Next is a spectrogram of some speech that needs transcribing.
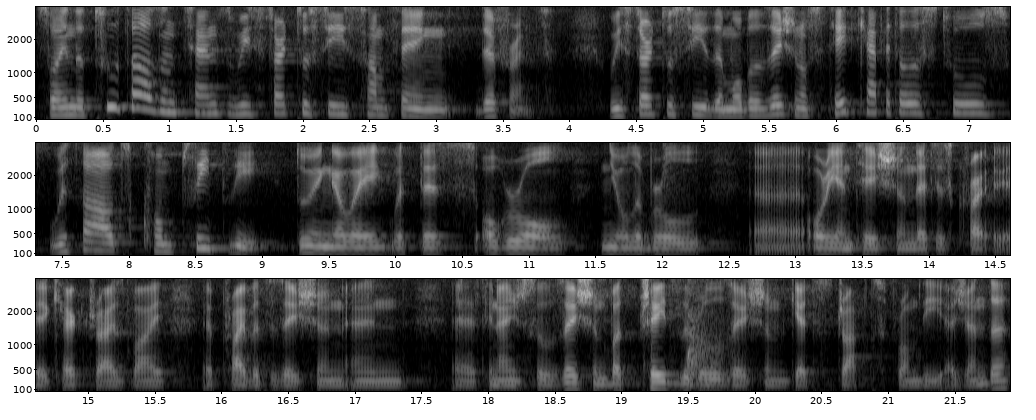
So in the 2010s, we start to see something different we start to see the mobilization of state capitalist tools without completely doing away with this overall neoliberal uh, orientation that is uh, characterized by uh, privatization and uh, financialization, but trade liberalization gets dropped from the agenda.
